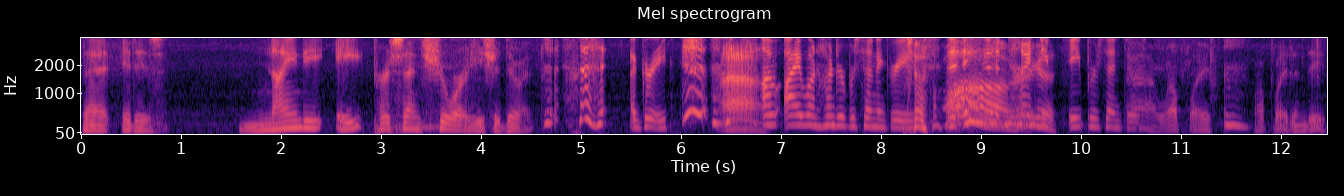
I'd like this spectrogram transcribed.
that it is 98% sure he should do it. Agreed. I'm, I 100% agree. Ah, good. 98% do it. Ah, well played. Well played indeed.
